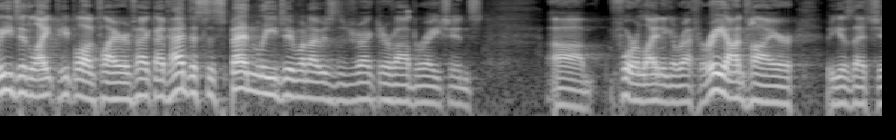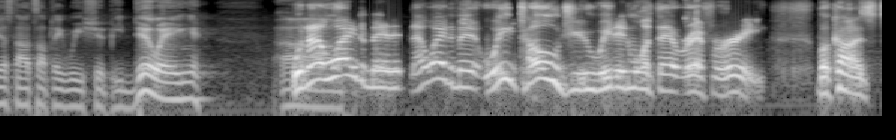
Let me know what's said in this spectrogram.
Legion light people on fire. In fact, I've had to suspend Legion when I was the director of operations um, for lighting a referee on fire because that's just not something we should be doing. Well, now Uh, wait a minute. Now wait a minute. We told you we didn't want that referee because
